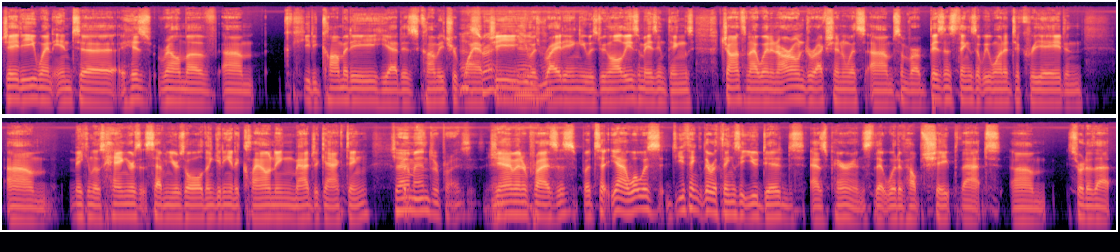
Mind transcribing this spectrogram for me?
JD went into his realm of um, he did comedy. He had his comedy troupe That's YFG. right. He Yeah, was yeah. writing. He was doing all these amazing things. Jonathan and I went in our own direction with um, some of our business things that we wanted to create and um, making those hangers at seven years old and getting into clowning, magic acting. Jam Enterprises. yeah. Jam Enterprises. But uh, yeah, what was? Do you think there were things that you did as parents that would have helped shape that um, sort of that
